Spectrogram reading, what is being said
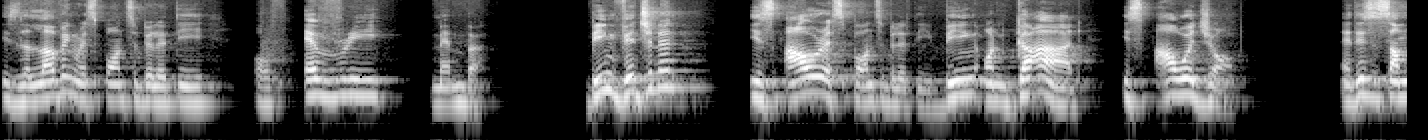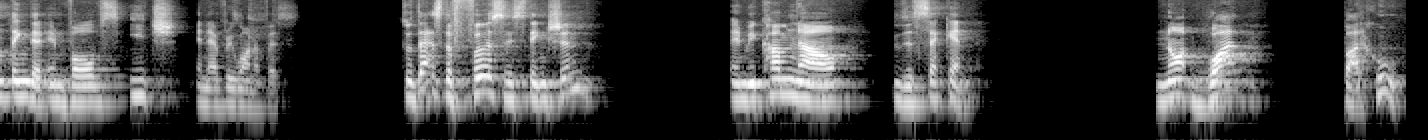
is the loving responsibility of every member. Being vigilant is our responsibility, being on guard is our job. And this is something that involves each and every one of us. So that's the first distinction. And we come now to the second. Not what, but who.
